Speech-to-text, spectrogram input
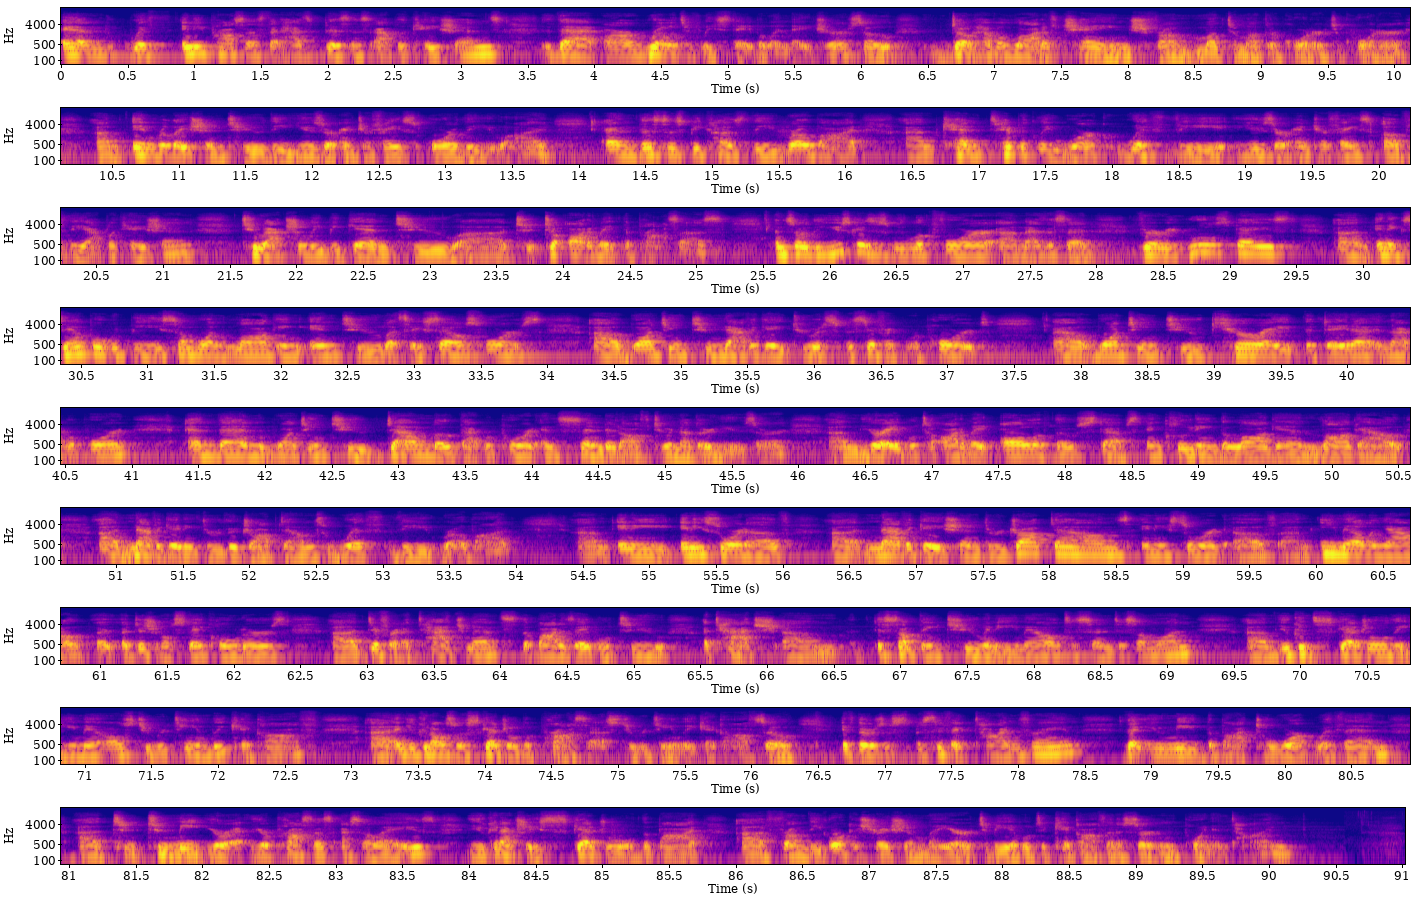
and with any process that has business applications that are relatively stable in nature, so don't have a lot of change from month to month or quarter to quarter um, in relation to the user interface or the UI. And this is because the robot um, can typically work with the user interface of the application to actually begin to, uh, to, to automate the process. And so the use cases we look for, um, as I said, very rules based. Um, an example would be someone logging into, let's say, Salesforce, uh, wanting to navigate to a specific report. Uh, wanting to curate the data in that report and then wanting to download that report and send it off to another user. Um, you're able to automate all of those steps, including the login, log out, uh, navigating through the drop downs with the robot um, any any sort of uh, navigation through drop downs, any sort of um, emailing out additional stakeholders, uh, different attachments. The bot is able to attach um, something to an email to send to someone. Um, you can schedule the emails to routinely kick off, uh, and you can also schedule the process to routinely kick off. So if there's a specific time frame that you need the bot to work within uh, to to meet your your process SLAs, you can actually schedule the bot uh, from the orchestration layer to be able to kick off at a certain point in time.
